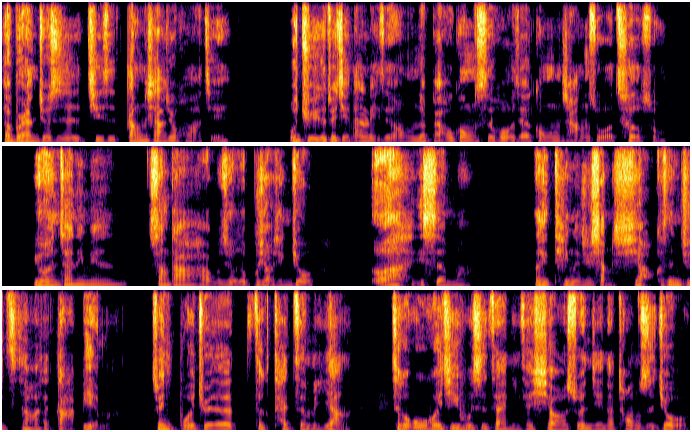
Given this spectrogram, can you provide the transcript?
要不然就是其实当下就化解。我举一个最简单的例子，我们在百货公司或者在公共场所厕所，有人在那边上大号，不是有时候不小心就啊一声吗？那你听了就想笑，可是你就知道他在大便嘛，所以你不会觉得这个太怎么样。这个误会几乎是在你在笑的瞬间，它同时就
